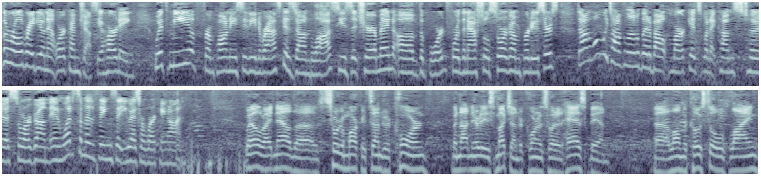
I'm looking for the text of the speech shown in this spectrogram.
the Rural Radio Network, I'm Jesse Harding. With me from Pawnee City, Nebraska is Don Bloss. He's the chairman of the board for the National Sorghum Producers. Don, why don't we talk a little bit about markets when it comes to sorghum and what some of the things that you guys are working on? Well, right now the sorghum market's under corn, but not nearly as much under corn as what it has been. Uh, along the coastal line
